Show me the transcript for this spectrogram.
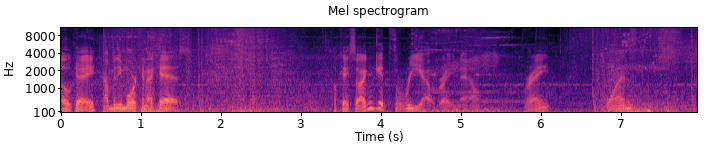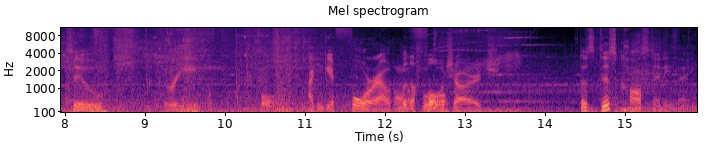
Okay, how many more can I cast? Okay, so I can get three out right now, right? One, two, three, four. I can get four out on With a, a full charge. Does this cost anything?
